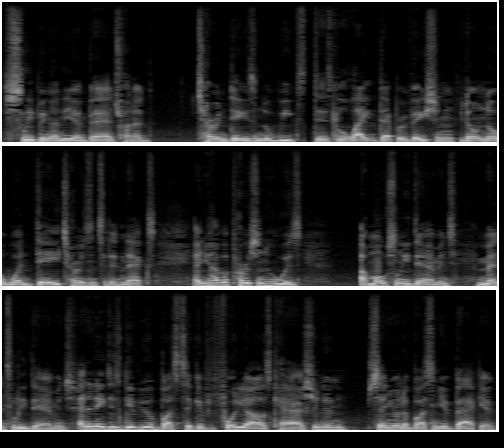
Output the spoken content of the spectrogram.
sleeping under your bed, trying to turn days into weeks. There's light deprivation. You don't know one day turns into the next. And you have a person who is emotionally damaged, mentally damaged, and then they just give you a bus ticket for $40 cash and then send you on a bus and you're back in.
